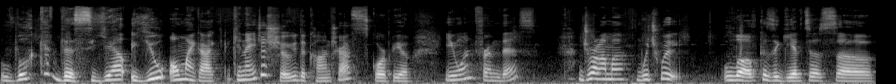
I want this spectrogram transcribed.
Look at this yellow. You, oh my God, can I just show you the contrast, Scorpio? You went from this drama, which we love because it gives us uh,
